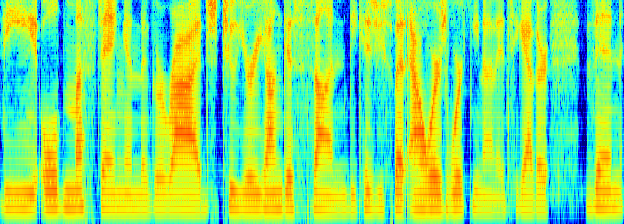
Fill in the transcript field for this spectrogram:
the old Mustang in the garage to your youngest son because you spent hours working on it together, then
